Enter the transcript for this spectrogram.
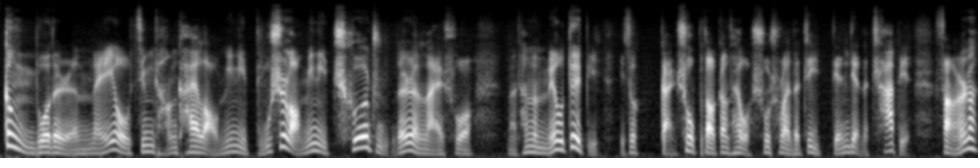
更多的人没有经常开老 Mini、不是老 Mini 车主的人来说，那他们没有对比，也就感受不到刚才我说出来的这一点点的差别。反而呢，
